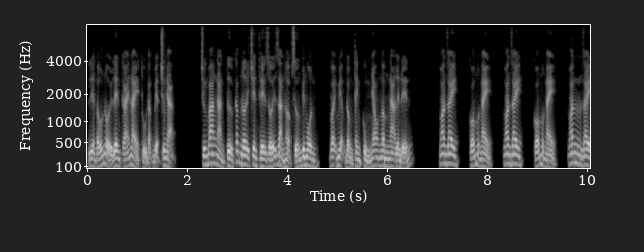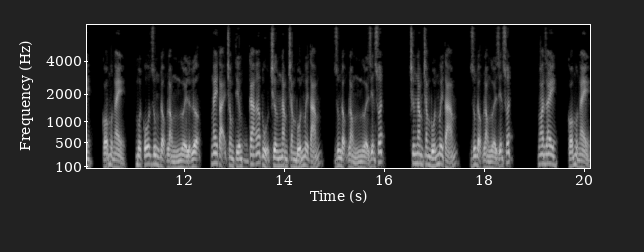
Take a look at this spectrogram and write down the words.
liền đấu nổi lên cái này thủ đặc biệt chương nhạc. Chừng ba ngàn từ các nơi trên thế giới giàn hợp sướng viên môn, vậy miệng đồng thanh cùng nhau ngâm nga lên đến. Hoan dây, có một ngày, hoan dây, có một ngày, hoan dây có một ngày, một cỗ rung động lòng người lực lượng, ngay tại trong tiếng ca ấp ủ chương năm trăm bốn mươi tám, rung động lòng người diễn xuất. Chương năm trăm bốn mươi tám, rung động lòng người diễn xuất. Hoan dây, có một ngày,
